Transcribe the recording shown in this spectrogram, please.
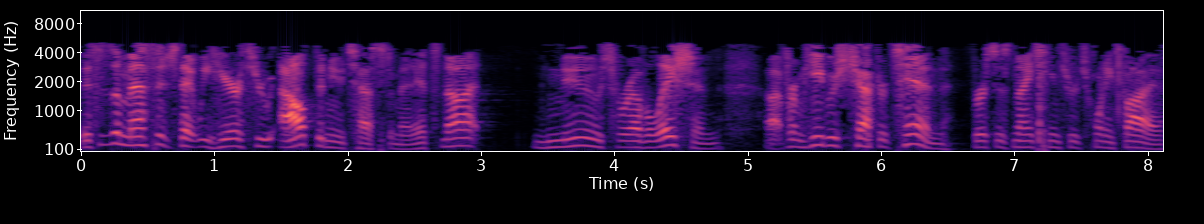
This is a message that we hear throughout the New Testament. It's not new to Revelation. Uh, from Hebrews chapter 10, verses 19 through 25.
